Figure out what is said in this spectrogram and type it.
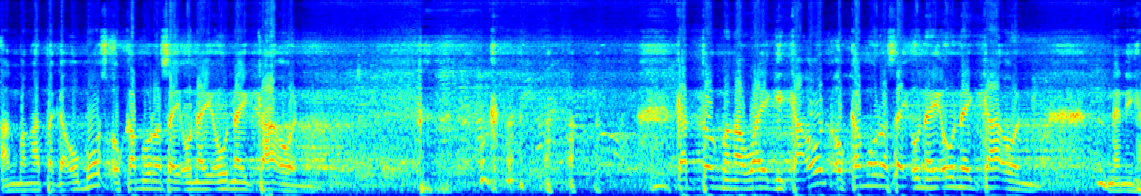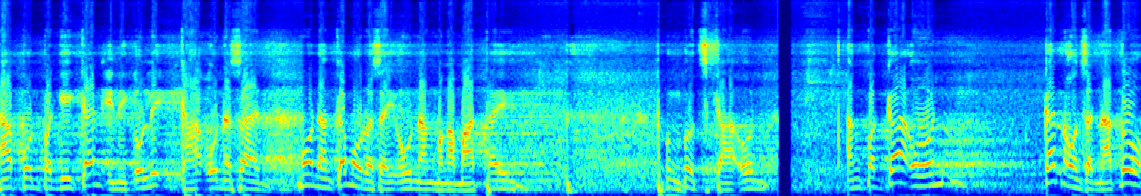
ang mga taga-ubos o kamura say unay-unay kaon? Kadtong mga way kaon o kamura say unay-unay kaon? Nanihapon pagikan, inig uli, kaon na sad. Mo nang kamura say unang mga matay. Tungod sa kaon. Ang pagkaon, kanon sa nato.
